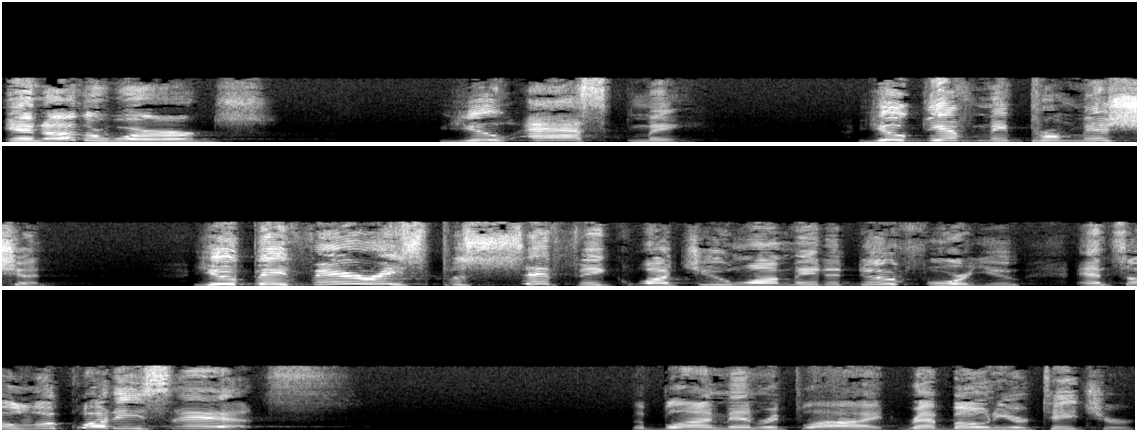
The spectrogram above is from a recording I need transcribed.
In other words, you ask me, you give me permission. You be very specific what you want me to do for you. And so look what he says. The blind man replied, Rabboni or teacher,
